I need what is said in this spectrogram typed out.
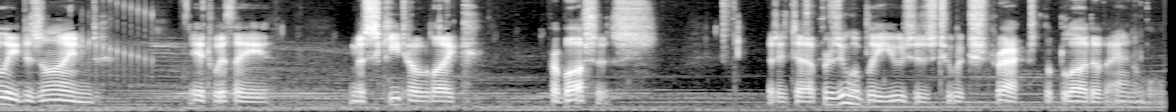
Billy designed it with a mosquito-like proboscis that it uh, presumably uses to extract the blood of animals.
